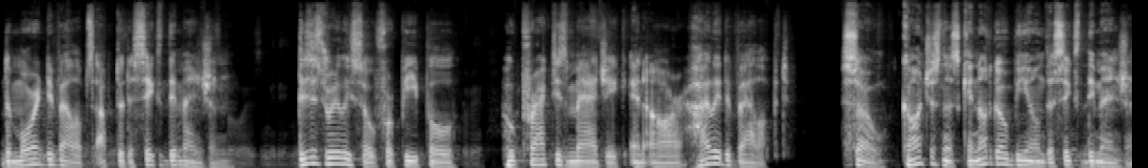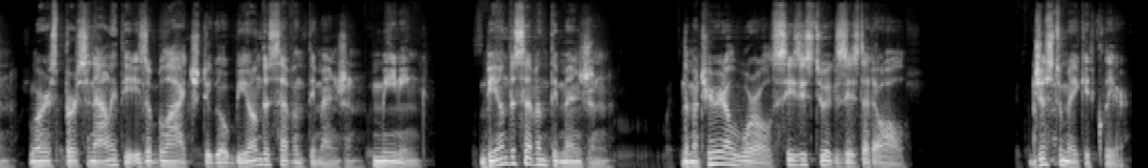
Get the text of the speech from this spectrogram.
the more it develops up to the sixth dimension. This is really so for people who practice magic and are highly developed. So, consciousness cannot go beyond the sixth dimension, whereas personality is obliged to go beyond the seventh dimension, meaning, beyond the seventh dimension, the material world ceases to exist at all. Just to make it clear.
